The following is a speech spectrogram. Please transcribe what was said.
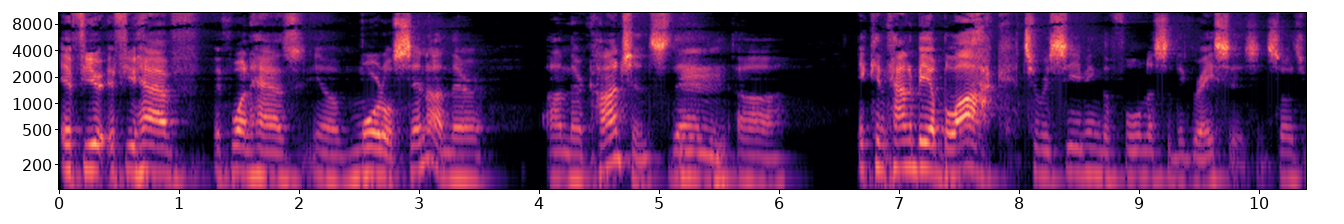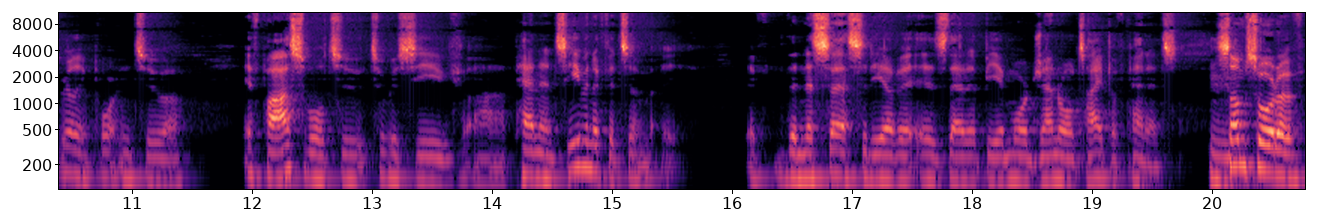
if you if you have if one has you know mortal sin on their on their conscience, then uh, it can kind of be a block to receiving the fullness of the graces, and so it's really important to, uh, if possible, to to receive uh, penance, even if it's a if the necessity of it is that it be a more general type of penance, some sort of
